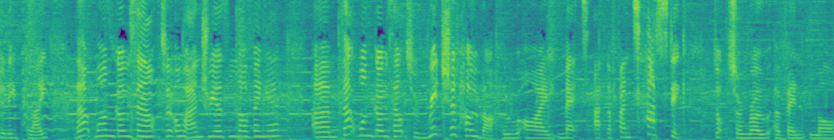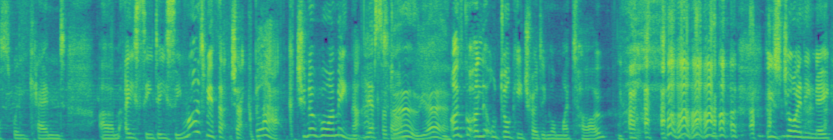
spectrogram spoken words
Usually play. That one goes out to, oh, Andrea's loving it. Um, that one goes out to Richard Homer, who I met at the fantastic Dr. Rowe event last weekend. Um, ACDC reminds me of that Jack Black. Do you know who I mean? That Yes, I do, yeah. I've got a little doggy treading on my toe, who's joining me.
